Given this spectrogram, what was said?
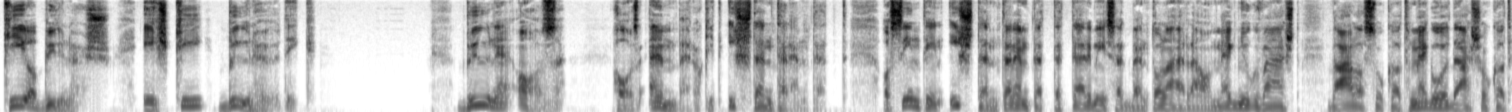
Ki a bűnös? És ki bűnhődik? Bűne az, ha az ember, akit Isten teremtett, a szintén Isten teremtette természetben talál rá a megnyugvást, válaszokat, megoldásokat,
